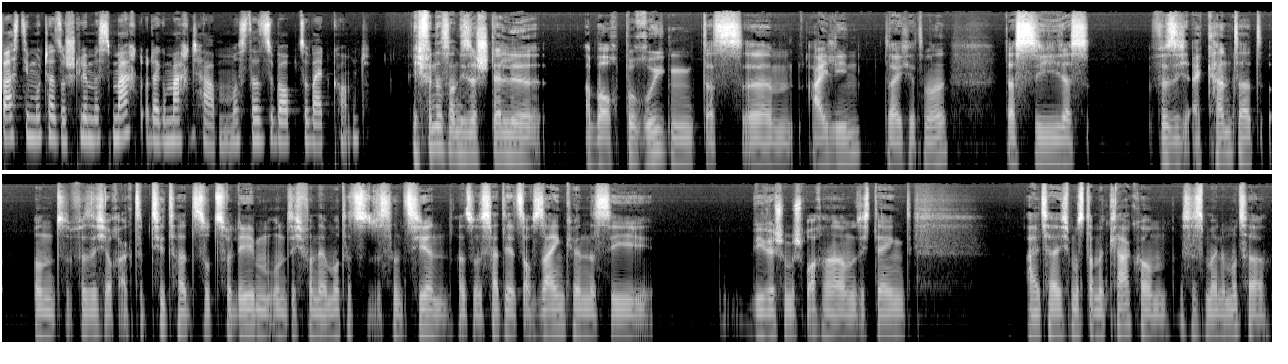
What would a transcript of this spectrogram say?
was die Mutter so Schlimmes macht oder gemacht haben muss, dass es überhaupt so weit kommt. Ich finde es an dieser Stelle aber auch beruhigend, dass ähm, Eileen, sage ich jetzt mal, dass sie das für sich erkannt hat und für sich auch akzeptiert hat, so zu leben und sich von der Mutter zu distanzieren. Also es hätte jetzt auch sein können, dass sie wie wir schon besprochen haben, sich denkt, Alter, ich muss damit klarkommen, es ist meine Mutter.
